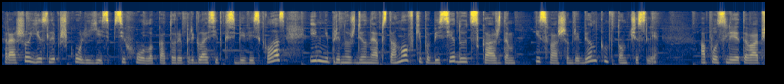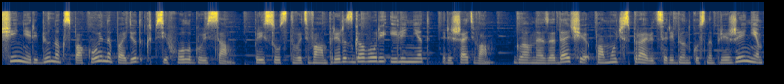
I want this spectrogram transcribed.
Хорошо, если в школе есть психолог, который пригласит к себе весь класс и в непринужденной обстановке побеседует с каждым, и с вашим ребенком в том числе. А после этого общения ребенок спокойно пойдет к психологу и сам. Присутствовать вам при разговоре или нет, решать вам. Главная задача – помочь справиться ребенку с напряжением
